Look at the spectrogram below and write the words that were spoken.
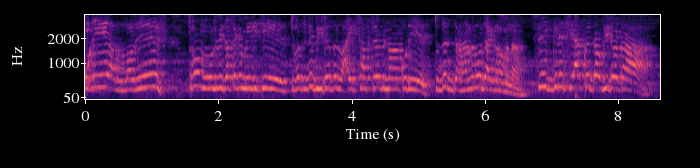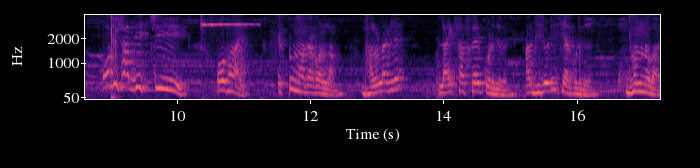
ওরে আল্লাহ রে তোরা মৌলবি চাচাকে মেরেছিস। তোরা যদি ভিডিওতে লাইক সাবস্ক্রাইব না করিস তোদের জাহান্নামেও জায়গা হবে না। শিগগিরই শেয়ার করে দাও ভিডিওটা। অভিশাপ দিচ্ছি। ও ভাই একটু মজা করলাম। ভালো লাগলে লাইক সাবস্ক্রাইব করে দেবেন। আর ভিডিওটি শেয়ার করে দেবেন। ধন্যবাদ।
